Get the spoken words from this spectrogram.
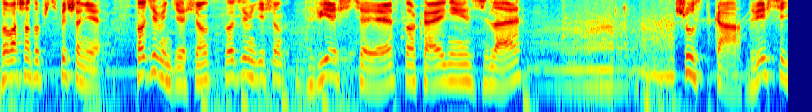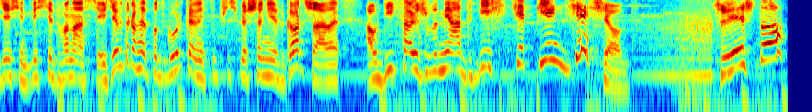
Zobacz na to przyspieszenie. 190, 190, 200 jest, ok, nie jest źle. Szóstka, 210, 212. Idziemy trochę pod górkę, więc tu przyspieszenie jest gorsze, ale Audisa już by miała 250. Czujesz to?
